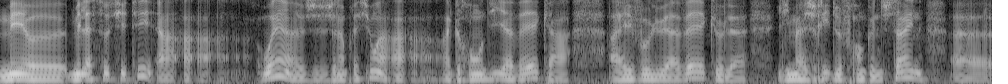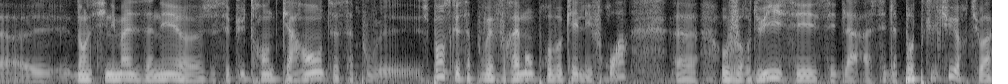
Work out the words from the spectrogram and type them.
Mais, euh, mais la société a, ouais, j'ai l'impression, a, grandi avec, a, évolué avec. La- L'imagerie de Frankenstein, euh, dans le cinéma des années, euh, je sais plus, 30, 40, ça pouvait, je pense que ça pouvait vraiment provoquer l'effroi. Euh, Aujourd'hui, c'est de, la- de la pop culture, tu vois,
